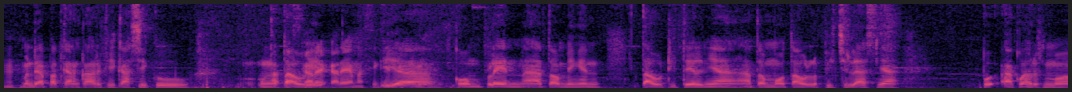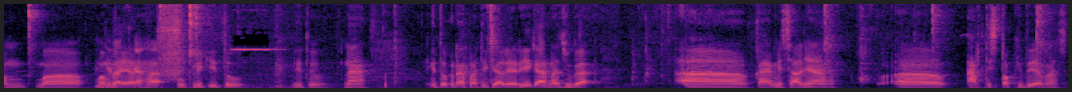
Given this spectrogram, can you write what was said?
mendapatkan klarifikasiku mengetahui karya-karya Mas Sigit iya komplain atau ingin tahu detailnya atau mau tahu lebih jelasnya aku harus mem- me- membayar hak publik itu gitu. Nah itu kenapa di galeri? Karena juga eh, kayak misalnya eh, artis talk gitu ya mas.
